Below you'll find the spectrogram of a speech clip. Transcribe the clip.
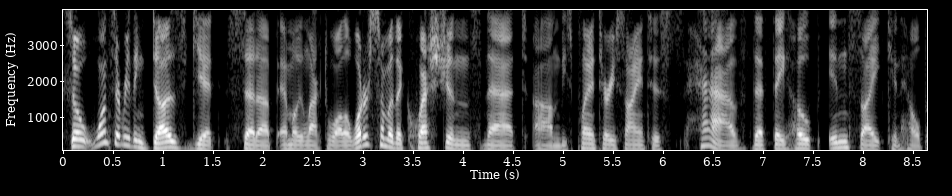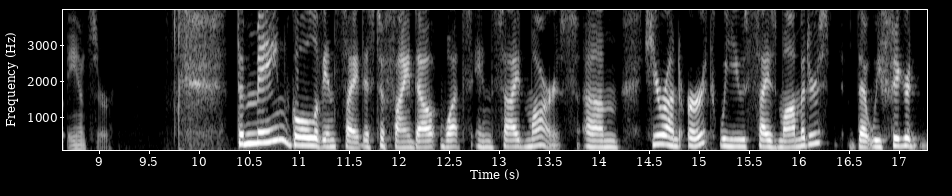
So once everything does get set up, Emily Lakdawalla, what are some of the questions that um, these planetary scientists have that they hope Insight can help answer? The main goal of InSight is to find out what's inside Mars. Um, here on Earth, we use seismometers that we figured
